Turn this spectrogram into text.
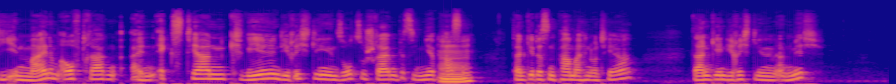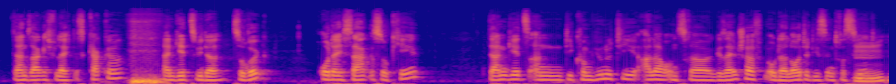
die in meinem Auftrag einen externen quälen, die Richtlinien so zu schreiben, dass sie mir passen. Mhm. Dann geht es ein paar Mal hin und her. Dann gehen die Richtlinien an mich. Dann sage ich vielleicht, ist kacke. Dann geht's wieder zurück. Oder ich sage, ist okay. Dann geht's an die Community aller unserer Gesellschaften oder Leute, die es interessiert. Mhm.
